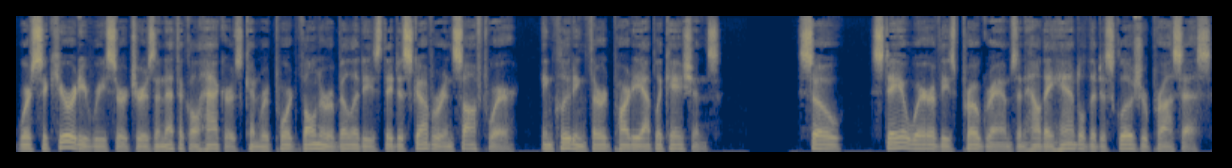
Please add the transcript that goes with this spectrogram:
where security researchers and ethical hackers can report vulnerabilities they discover in software, including third party applications. So, stay aware of these programs and how they handle the disclosure process.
